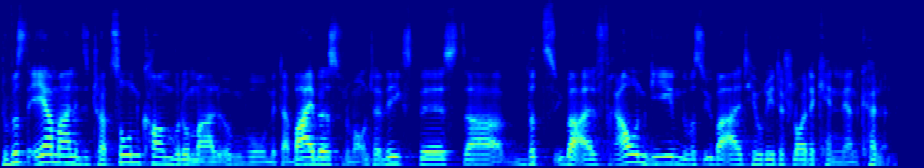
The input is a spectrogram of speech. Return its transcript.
Du wirst eher mal in Situationen kommen, wo du mal irgendwo mit dabei bist, wo du mal unterwegs bist. Da wird es überall Frauen geben, du wirst überall theoretisch Leute kennenlernen können.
